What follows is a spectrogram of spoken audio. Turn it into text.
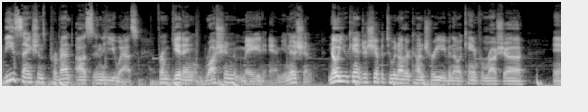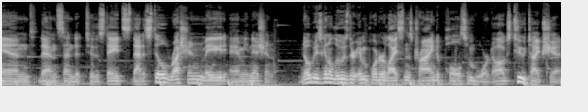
These sanctions prevent us in the US from getting Russian made ammunition. No, you can't just ship it to another country, even though it came from Russia and then send it to the States. That is still Russian made ammunition. Nobody's gonna lose their importer license trying to pull some War Dogs 2 type shit.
